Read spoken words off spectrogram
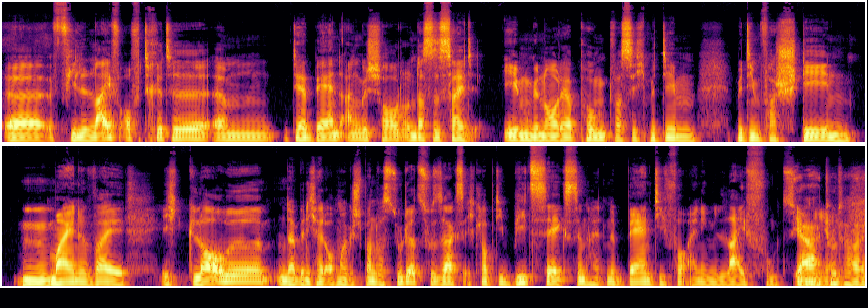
äh, viele Live-Auftritte ähm, der Band angeschaut und das ist halt eben genau der Punkt, was ich mit dem mit dem Verstehen Mhm. meine, weil ich glaube, und da bin ich halt auch mal gespannt, was du dazu sagst. Ich glaube, die Beatsteaks sind halt eine Band, die vor allen Dingen live Ja, funktionieren. total.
